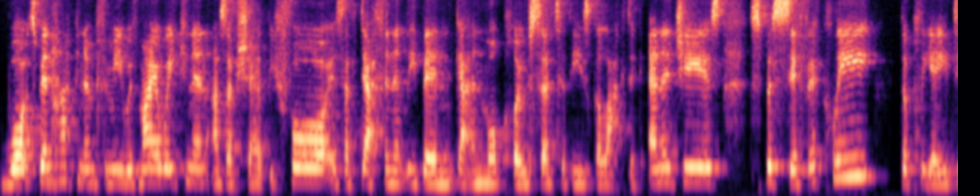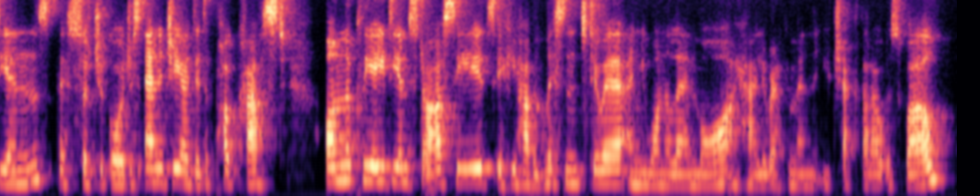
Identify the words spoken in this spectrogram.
what's been happening for me with my awakening, as I've shared before, is I've definitely been getting more closer to these galactic energies, specifically the Pleiadians. They're such a gorgeous energy. I did a podcast on the Pleiadian star seeds. If you haven't listened to it and you want to learn more, I highly recommend that you check that out as well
